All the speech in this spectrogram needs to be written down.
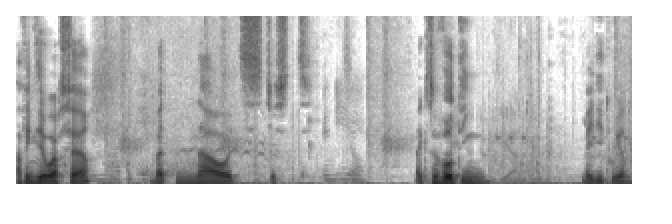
I think they were fair, but now it's just like the voting made it weird.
